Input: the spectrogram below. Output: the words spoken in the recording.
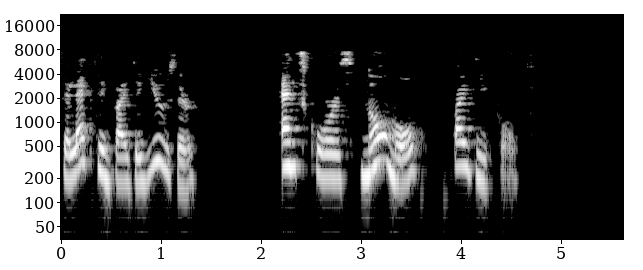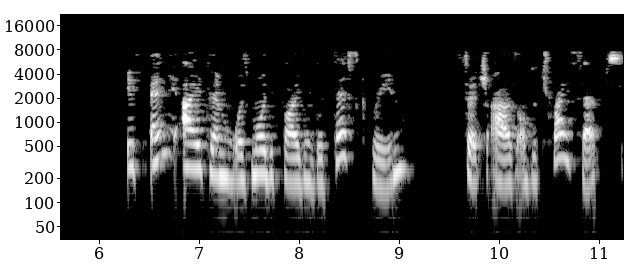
selected by the user and scores normal by default. If any item was modified in the test screen, such as on the triceps,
